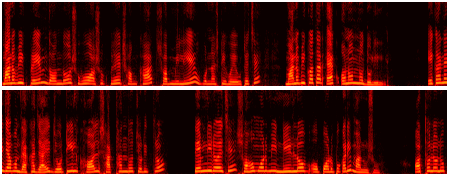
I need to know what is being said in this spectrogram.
মানবিক প্রেম, দ্বন্দ্ব, শুভ অসুখের সংখ্যাত সব মিলিয়ে উপন্যাসটি হয়ে উঠেছে মানবিকতার এক অনন্য দলিল। এখানে যেমন দেখা যায়, জটিল খল স্বার্থান্ধ চরিত্র, তেমনি রয়েছে সহমর্মী, নির্লোভ ও পরোপকারী মানুষও। অর্থলোলুপ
